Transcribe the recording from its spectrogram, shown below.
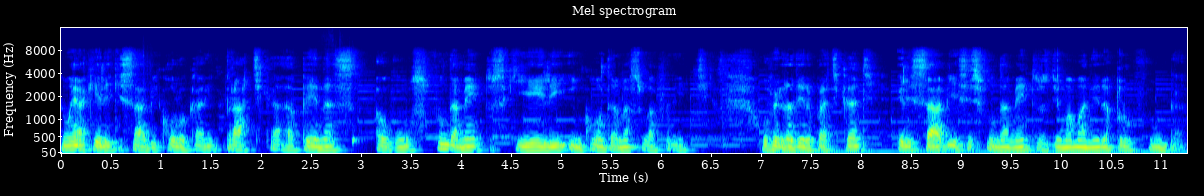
não é aquele que sabe colocar em prática apenas alguns fundamentos que ele encontra na sua frente. O verdadeiro praticante, ele sabe esses fundamentos de uma maneira profunda.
